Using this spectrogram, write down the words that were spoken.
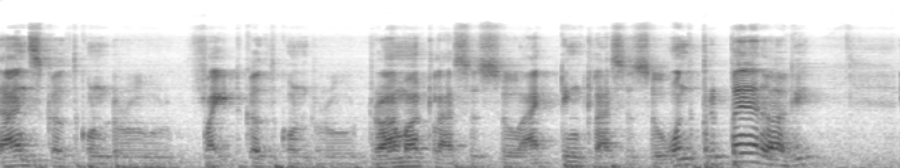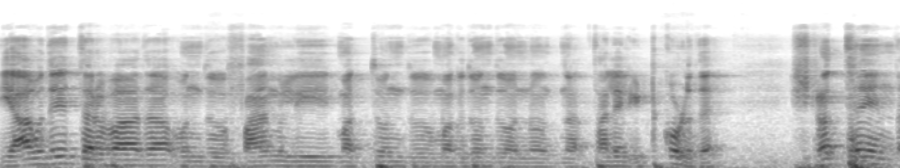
ಡ್ಯಾನ್ಸ್ ಕಲ್ತ್ಕೊಂಡ್ರು ಫೈಟ್ ಕಲ್ತ್ಕೊಂಡ್ರು ಡ್ರಾಮಾ ಕ್ಲಾಸಸ್ಸು ಆ್ಯಕ್ಟಿಂಗ್ ಕ್ಲಾಸಸ್ಸು ಒಂದು ಪ್ರಿಪೇರ್ ಆಗಿ ಯಾವುದೇ ತರವಾದ ಒಂದು ಫ್ಯಾಮಿಲಿ ಮತ್ತೊಂದು ಮಗದೊಂದು ಅನ್ನೋದನ್ನ ತಲೆಯಲ್ಲಿ ಇಟ್ಕೊಳ್ಳದೆ ಶ್ರದ್ಧೆಯಿಂದ,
